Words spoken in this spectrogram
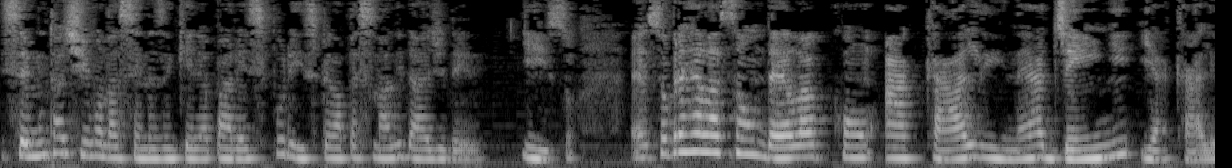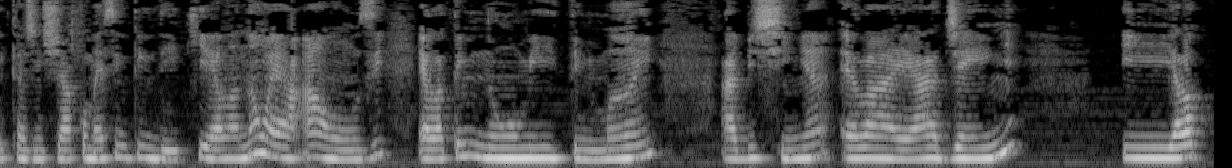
ser muito ativo nas cenas em que ele aparece por isso, pela personalidade dele. Isso. É, sobre a relação dela com a Kali, né, a Jane e a Kali, que a gente já começa a entender que ela não é a 11, ela tem nome, tem mãe, a bichinha, ela é a Jane, e ela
